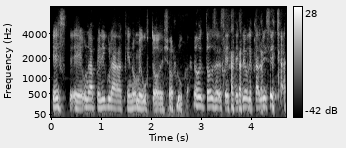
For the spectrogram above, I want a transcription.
es eh, una película que no me gustó de George Lucas, ¿no? Entonces, este, creo que tal vez está,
